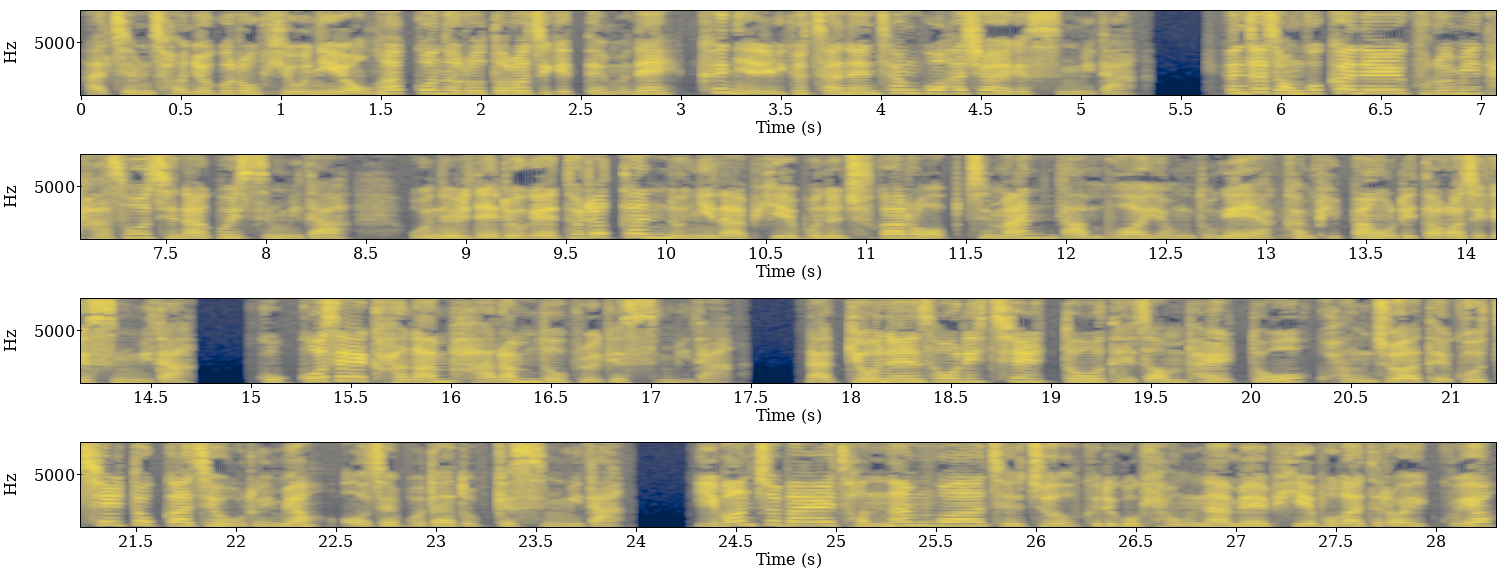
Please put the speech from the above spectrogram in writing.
아침 저녁으로 기온이 영하권으로 떨어지기 때문에 큰 일교차는 참고하셔야겠습니다. 현재 전국 하늘 구름이 다소 지나고 있습니다. 오늘 내륙에 뚜렷한 눈이나 비 예보는 추가로 없지만 남부와 영동에 약한 빗방울이 떨어지겠습니다. 곳곳에 강한 바람도 불겠습니다. 낮 기온은 서울이 7도, 대전 8도, 광주와 대구 7도까지 오르며 어제보다 높겠습니다. 이번 주말 전남과 제주 그리고 경남에 비 예보가 들어 있고요.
